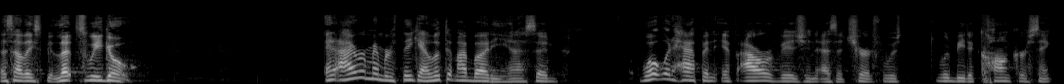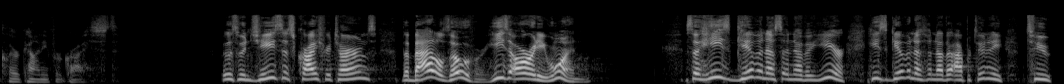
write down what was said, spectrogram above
That's how they speak. Let's we go. And I remember thinking, I looked at my buddy and I said, what would happen if our vision as a church was, would be to conquer St. Clair County for Christ? Because when Jesus Christ returns, the battle's over. He's already won. So he's given us another year. He's given us another opportunity to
